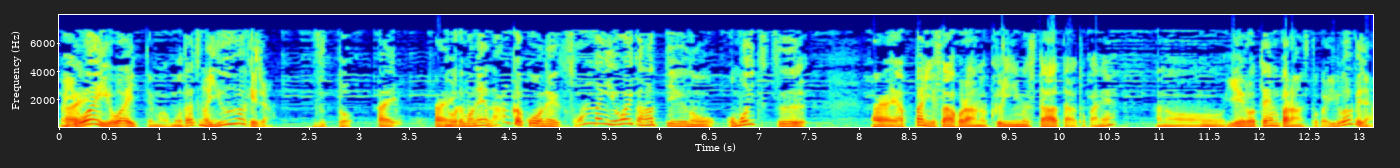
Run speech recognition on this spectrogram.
まあはい弱い弱いって、まあ、もたちの言うわけじゃん。ずっと。はい。はい。俺もね、なんかこうね、そんなに弱いかなっていうのを思いつつ、はい。やっぱりさ、ほら、あの、クリームスターターとかね、あのーうんイエローテンパランスとかいるわけじゃ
